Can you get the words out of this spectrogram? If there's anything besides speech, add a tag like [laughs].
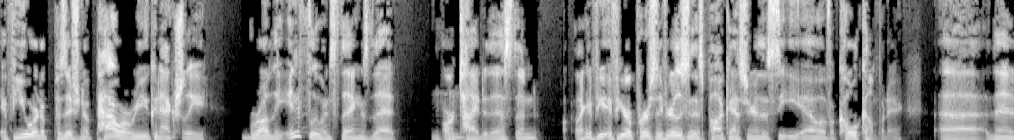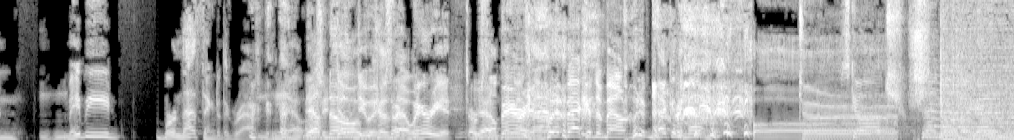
if you were in a position of power where you can actually broadly influence things that are Mhm. tied to this, then like if you if you're a person, if you're listening to this podcast and you're the CEO of a coal company, uh, then Mhm. maybe burn that thing to the ground. You know? Yeah, Actually, no, don't do it. because Sorry, that would- bury it or yeah, something. bury it. Put it back in the [laughs] mountain. Put it back in the mountain. [laughs]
